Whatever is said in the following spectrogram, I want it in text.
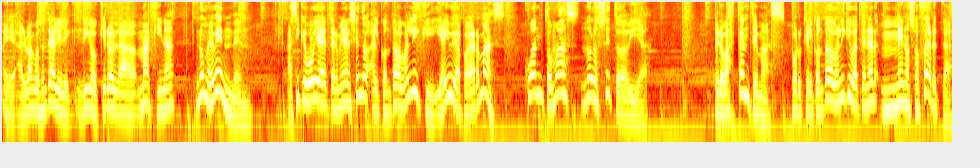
eh, al Banco Central y le digo, quiero la máquina, no me venden. Así que voy a terminar yendo al contado con liqui y ahí voy a pagar más. ¿Cuánto más? No lo sé todavía. Pero bastante más, porque el contado con liqui va a tener menos oferta.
